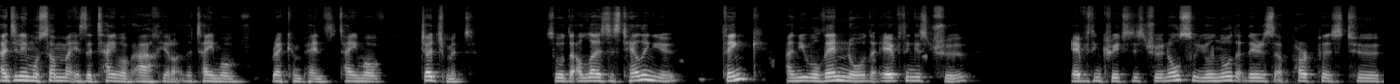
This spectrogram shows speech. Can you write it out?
ajali musamma is the time of akhirah the time of recompense, the time of judgment. So that Allah is just telling you, think, and you will then know that everything is true, everything created is true, and also you'll know that there's a purpose to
